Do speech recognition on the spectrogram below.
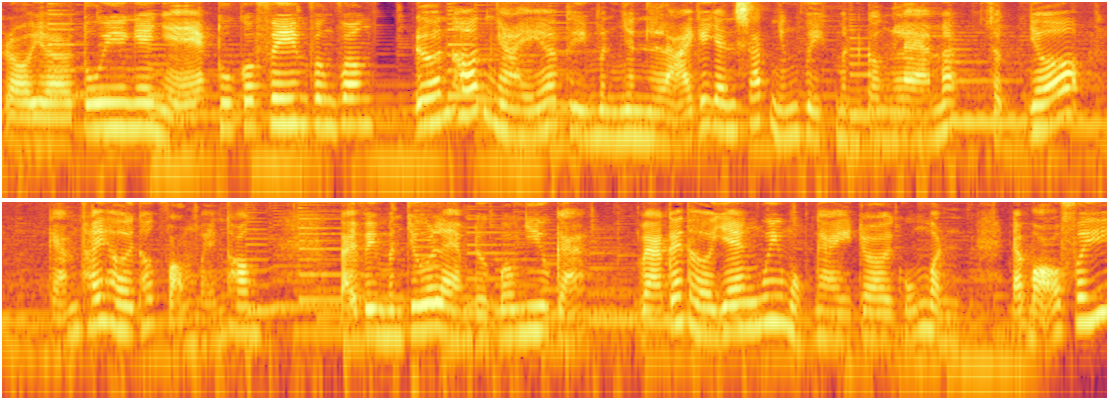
rồi uh, tôi nghe nhạc tôi coi phim vân vân. Đến hết ngày á, thì mình nhìn lại cái danh sách những việc mình cần làm á sực nhớ cảm thấy hơi thất vọng bản thân tại vì mình chưa làm được bao nhiêu cả. Và cái thời gian nguyên một ngày trời của mình đã bỏ phí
